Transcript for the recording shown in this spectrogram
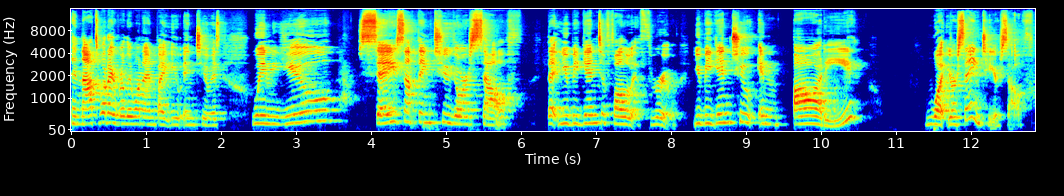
And that's what I really want to invite you into is when you say something to yourself that you begin to follow it through. You begin to embody what you're saying to yourself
